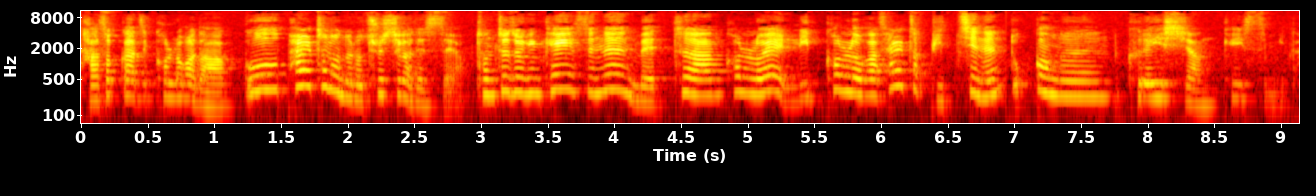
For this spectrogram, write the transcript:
다섯 가지 컬러가 나왔고 8,000원으로 출시가 됐어요. 전체적인 케이스는 매트한 컬러에 lip 컬러가 살짝 비치는 뚜껑은 grayish한 케이스입니다.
